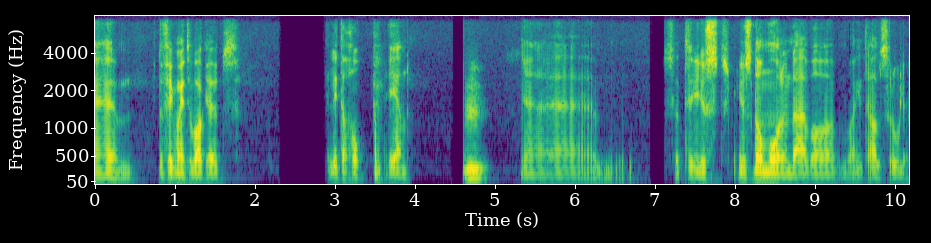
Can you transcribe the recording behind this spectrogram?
eh, då fick man ju tillbaka ut lite hopp igen. Mm. Eh, så att just, just de åren där var, var inte alls roliga.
